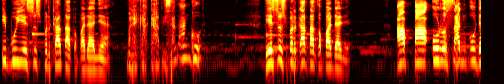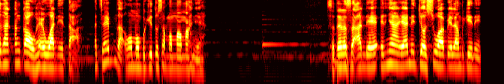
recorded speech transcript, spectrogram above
ibu Yesus berkata kepadanya, mereka kehabisan anggur. Yesus berkata kepadanya, apa urusanku dengan engkau hei wanita? Ajaib nggak ngomong begitu sama mamahnya? Saudara seandainya ya ini Joshua bilang begini,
